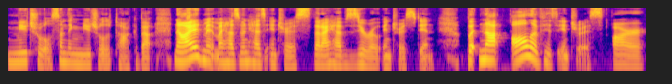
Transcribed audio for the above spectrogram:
mutual, something mutual to talk about. Now, I admit my husband has interests that I have zero interest in, but not all of his interests are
